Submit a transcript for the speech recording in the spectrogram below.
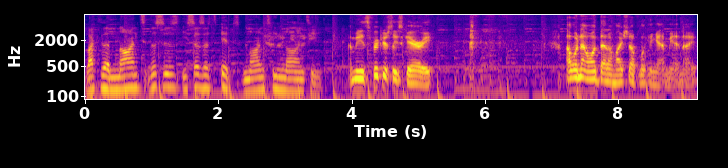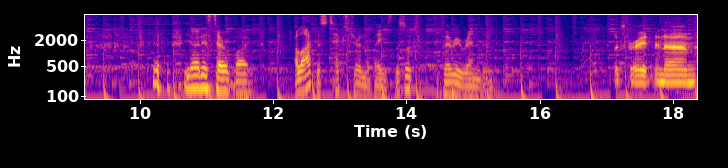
Like the 90. This is. He says it's it 1990. I mean, it's freakishly scary. I would not want that on my shelf looking at me at night. yeah, it is terrifying. I like this texture in the base. This looks very rendered. Looks great, and um,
